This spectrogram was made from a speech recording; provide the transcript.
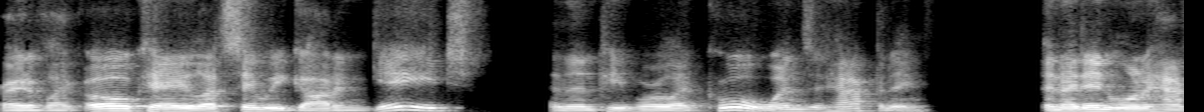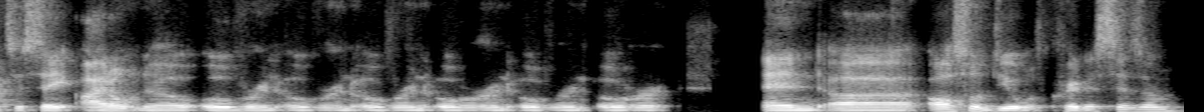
right of like oh, okay let's say we got engaged and then people were like cool when's it happening and i didn't want to have to say i don't know over and over and over and over and over and over and uh, also deal with criticism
